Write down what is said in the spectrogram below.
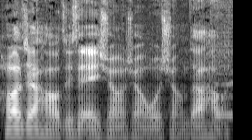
Hello，大家好，这是 H 王，希望我希望大家好。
